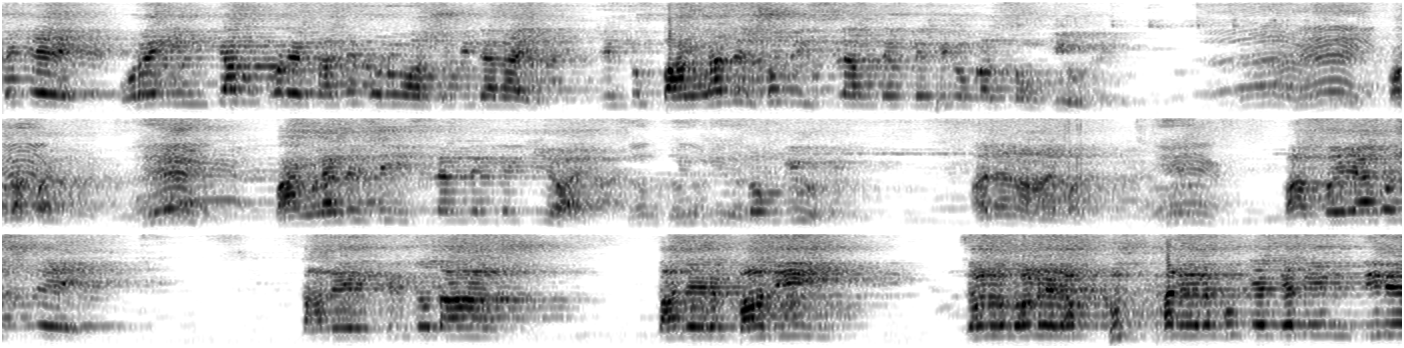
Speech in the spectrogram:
থেকে ওরা ইনকাম করে, তাতে কোনো অসুবিধা নাই। কিন্তু বাংলাদেশও ইসলাম দেখলে ফির ওরা চমকি উঠে। কথা কয় বাংলাদেশে ইসলাম দেখলে কি হয়? চমকি উঠে। হয় না হয় বলে। পাঁচই আগস্টে তাদের কৃতদাস, তাদের বাদী জনগণের অভ্যুত্থানের মুখে যেদিন দিনে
